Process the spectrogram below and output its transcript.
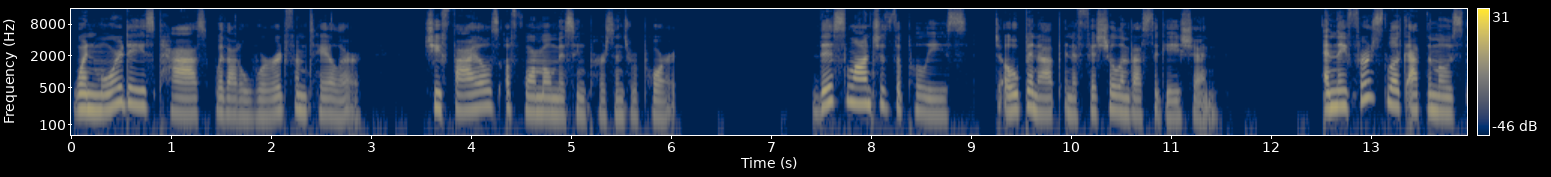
When more days pass without a word from Taylor, she files a formal missing persons report. This launches the police to open up an official investigation. And they first look at the most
